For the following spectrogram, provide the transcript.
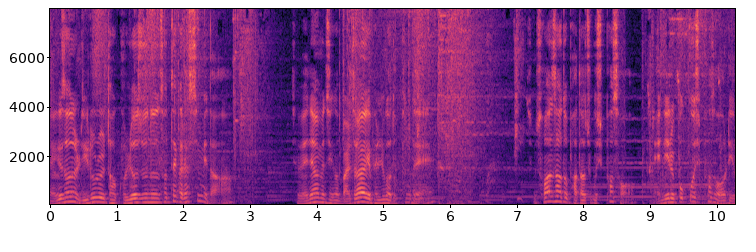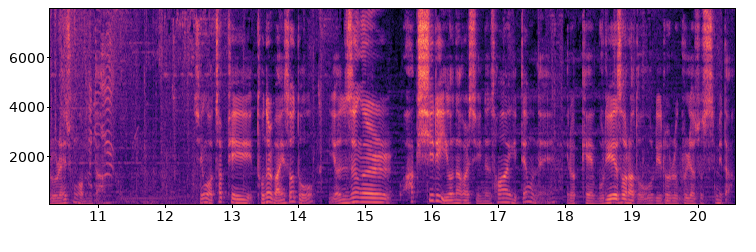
여기서는 리로를 더 굴려주는 선택을 했습니다. 왜냐하면 지금 말자의 밸류가 높은데 지금 소환사도 받아주고 싶어서 애니를 뽑고 싶어서 리롤을 해준 겁니다. 지금 어차피 돈을 많이 써도 연승을 확실히 이어나갈 수 있는 상황이기 때문에 이렇게 무리해서라도 리로를 굴려줬습니다.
